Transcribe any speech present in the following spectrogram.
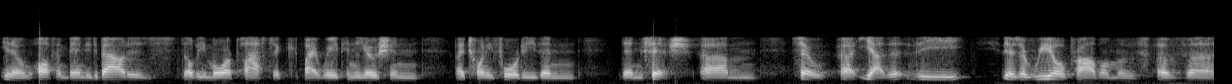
you know often bandied about is there'll be more plastic by weight in the ocean by 2040 than than fish. Um, so uh, yeah, the, the there's a real problem of of uh,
